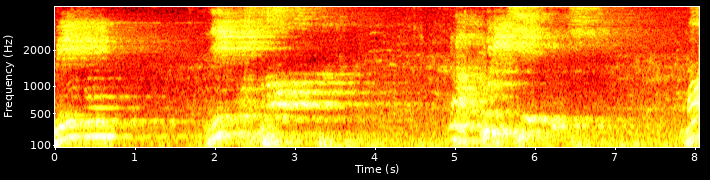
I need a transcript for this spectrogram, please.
మీకు నీకు సావాసం నా కుడి చేతి మా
